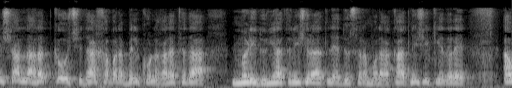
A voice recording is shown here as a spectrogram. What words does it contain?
انشاءالله رد کوو چې دا خبره بالکل غلطه ده مړي دنیا ته نشي راتلی دوی سره ملاقات نشي کېدلی او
